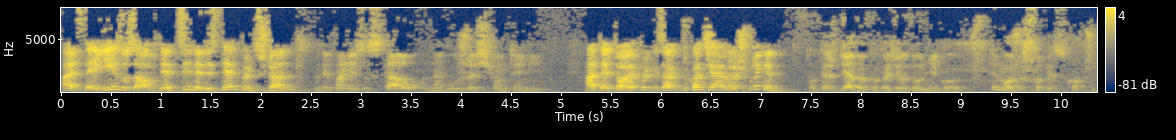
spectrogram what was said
Als der Jesus auf der Zinne des Tempels stand, Gdy Pan Jezus stał na górze świątyni, hat der Teufel gesagt, du kannst ja einmal springen. to też diabeł powiedział do niego, ty możesz sobie skoczyć.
